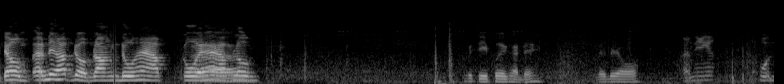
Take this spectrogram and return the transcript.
เดี๋ยวผมแป๊บนึงครับเดี๋ยวผมลองดูให้ครับโกยให้ครับลุง ไปตีปืนก่อนดิเร็วอันนี้คุณ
